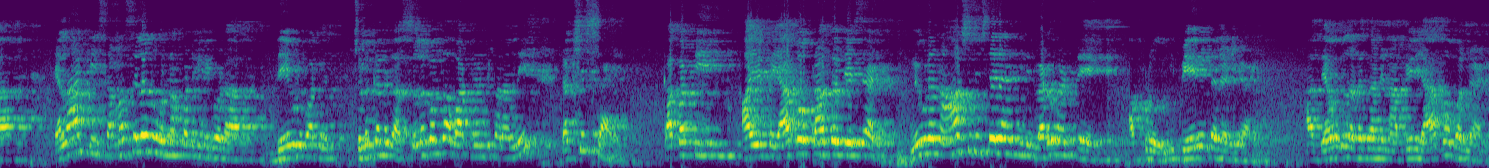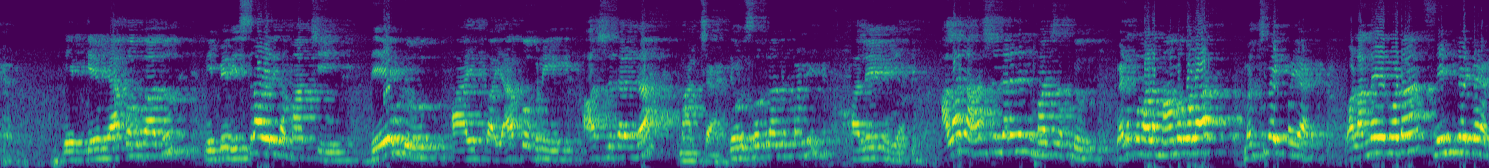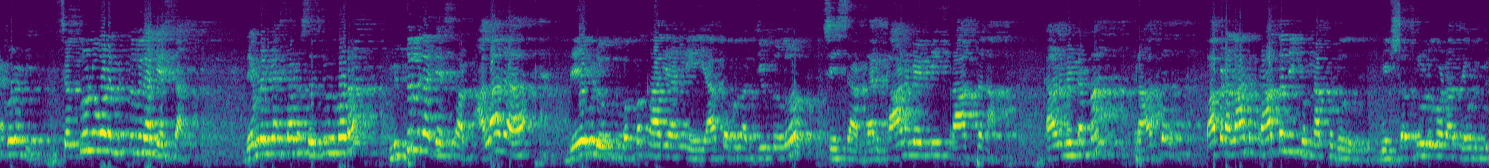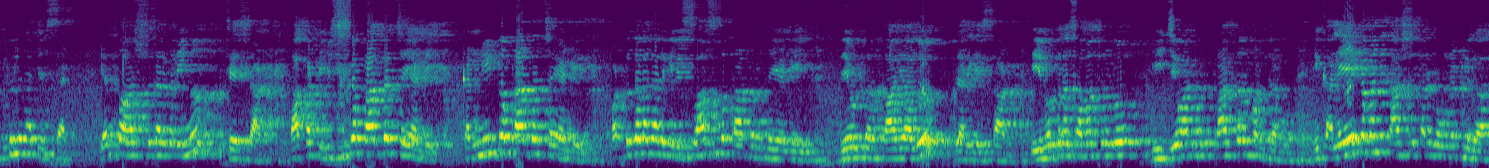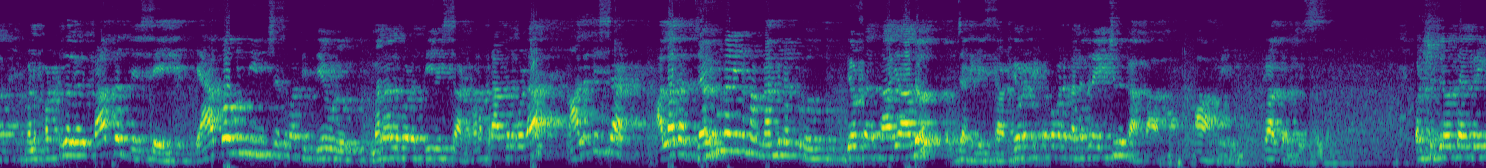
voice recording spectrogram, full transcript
ఎలాంటి సమస్యలను ఉన్నప్పటికీ కూడా దేవుడు వాటిని చులకనగా సులభంగా వాటి నుండి మనల్ని రక్షిస్తాడు. కాబట్టి ఆ యొక్క యాకో ప్రార్థన చేశాడు. నువ్వు నన్ను ఆశ్రయిస్తే నేను వెడవనంటే అప్పుడు నీ పేరేంటని అడిగాడు. ఆ దేవతలు అడగానే నా పేరు యాకోబ్ అన్నాడు. నీ పేరు యాకోబ్ కాదు నీ పేరు ఇస్రాయేల్గా మార్చి దేవుడు ఆ యొక్క యాకోబుని ఆశ్రకరంగా మార్చాడు. దేవుడు స్తోత్రాలు చెప్పండి? అలేలుయ్య అలాగా ఆశ్రకరంగా నేను మార్చినప్పుడు వెనక వాళ్ళ మామ కూడా మంచివైపోయాడు. వాళ్ళ అన్నయ్య కూడా స్నేహితులు అయిపోయాడు చూడండి శత్రువులు కూడా మిత్రులుగా చేస్తాడు దేవుడు ఏం చేస్తాడు? శత్రువులు కూడా మిత్రులుగా చేస్తాడు. అలాగా దేవుడు గొప్ప కార్యాన్ని యాకోబు గారి జీవితంలో చేశాడు. దానికి కారణం ఏంటి? ప్రార్థన. కారణం ఏంటమ్మా? ప్రార్థన. కాబట్టి అలాంటి ప్రార్థన నీకు ఉన్నప్పుడు నీ శత్రువులు కూడా దేవుడు మిత్రులుగా చేస్తాడు. ఎంతో ఆశ్చర్యకరంగా నిన్ను చేస్తాడు. కాబట్టి విసుగ్గా ప్రార్థన చేయండి. కన్నీటితో ప్రార్థన చేయండి. పట్టుదల కలిగి విశ్వాసంతో ప్రార్థన చేయండి. దేవుడు తన కార్యాలు జరిగిస్తాడు. ఈ నూతన సంవత్సరంలో ఈ జీవాత్మక ప్రార్థన మందిరము ఇంకా అనేక మంది ఆశ్చర్యకరంగా ఉన్నట్లుగా మనం పట్టుదల కలిగి ప్రార్థన చేస్తే యాకోబుని దీవించినటువంటి దేవుడు మనల్ని కూడా దీవిస్తాడు. మన ప్రార్థన కూడా ఆలకిస్తాడు. అలాగా జరుగునని మనం నమ్మినప్పుడు దేవుడు తన కార్యాలు జరిగిస్తాడు. దేవుడు కృప మనకు అనుగ్రహించును కాక ఆమె ప్రార్థన చేస్తున్నాం. పరిశుద్ధ తండ్రి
